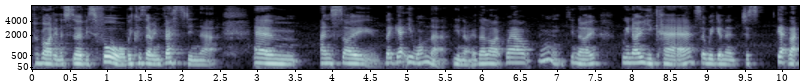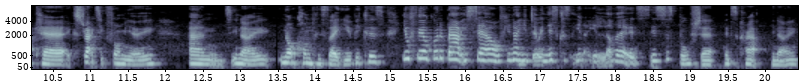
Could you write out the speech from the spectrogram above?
providing a service for because they're invested in that. Um, and so they get you on that, you know, they're like, well, mm, you know, we know you care, so we're going to just get that care, extract it from you, and you know not compensate you because you'll feel good about yourself you know you're doing this because you know you love it. It's it's just bullshit. It's crap you know.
